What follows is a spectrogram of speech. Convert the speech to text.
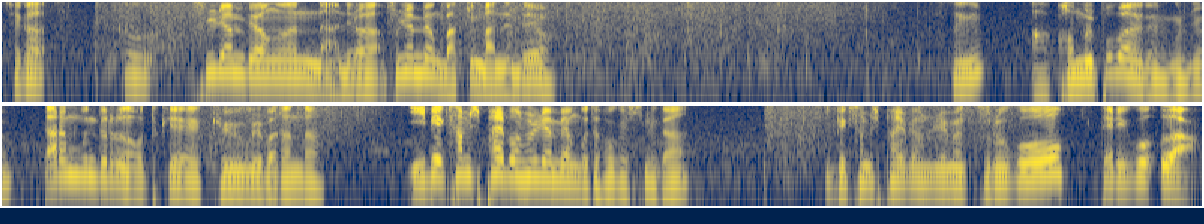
제가 그 훈련병은 아니라 훈련병 맞긴 맞는데요. 선생님? 아 검을 뽑아야 되는군요. 다른 분들은 어떻게 교육을 받았나? 238번 훈련병부터 보겠습니다. 238번 훈련병 구르고 때리고 으악!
